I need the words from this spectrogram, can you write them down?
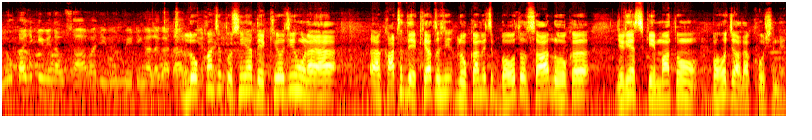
ਲੋਕਾਂ 'ਚ ਕਿਵੇਂ ਦਾ ਉਤਸ਼ਾਹ ਵਾ ਜਿਵੇਂ ਮੀਟਿੰਗਾਂ ਲਗਾਤਾਰ ਲੋਕਾਂ 'ਚ ਤੁਸੀਂ ਇਹ ਦੇਖਿਓ ਜੀ ਹੁਣ ਇਹ ਇਕੱਠ ਦੇਖਿਆ ਤੁਸੀਂ ਲੋਕਾਂ ਵਿੱਚ ਬਹੁਤ ਉਤਸ਼ਾਹ ਲੋਕ ਜਿਹੜੀਆਂ ਸਕੀਮਾਂ ਤੋਂ ਬਹੁਤ ਜ਼ਿਆਦਾ ਖੁਸ਼ ਨੇ।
